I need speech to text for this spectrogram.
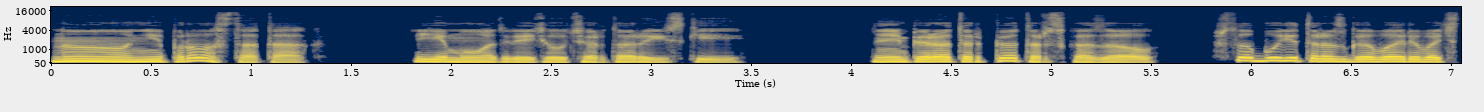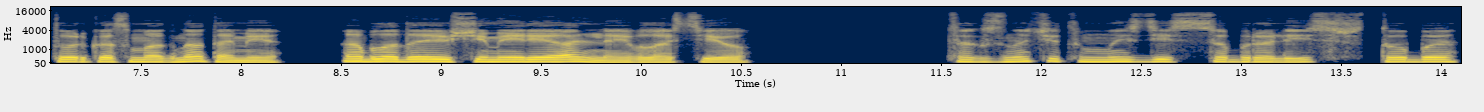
«Ну, не просто так», — ему ответил Черторийский. «Император Петр сказал, что будет разговаривать только с магнатами, обладающими реальной властью». «Так значит, мы здесь собрались, чтобы...»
